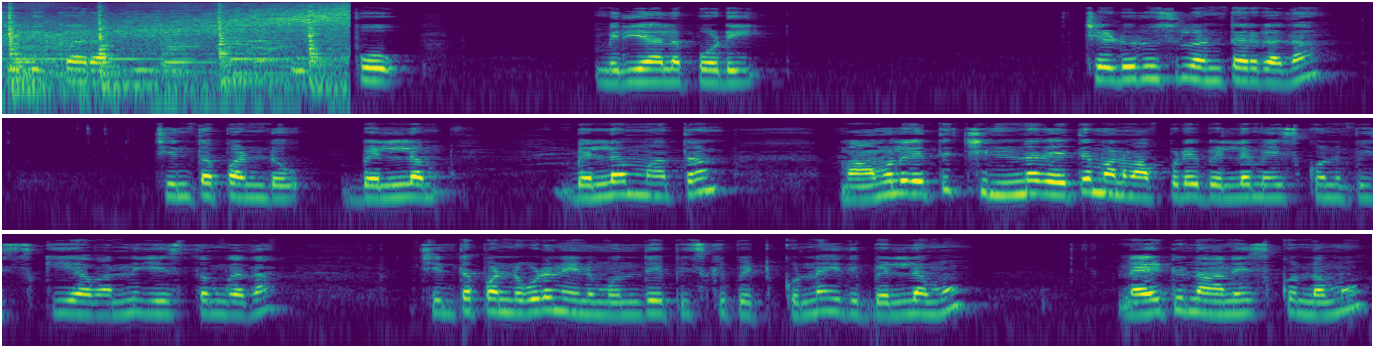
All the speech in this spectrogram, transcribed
జీలకర్ర ఉప్పు మిరియాల పొడి. చెడు రుసులు అంటారు కదా? చింతపండు బెల్లం. బెల్లం మాత్రం మామూలుగా అయితే చిన్నదైతే మనం అప్పుడే బెల్లం వేసుకొని పిసికి అవన్నీ చేస్తాం కదా? చింతపండు కూడా నేను ముందే పిసికి పెట్టుకున్నా. ఇది బెల్లము. నైట్ నానేసుకున్నాము.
